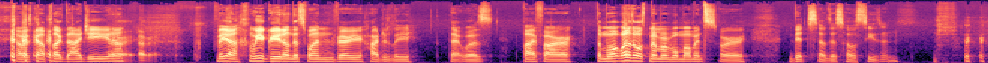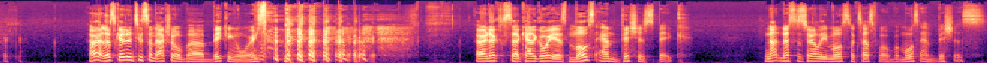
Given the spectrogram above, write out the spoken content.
I always gotta plug the IG, you know. All right. All right. But yeah, we agreed on this one very heartedly. That was by far the mo- one of the most memorable moments or bits of this whole season. All right, let's get into some actual uh, baking awards. Our next uh, category is most ambitious bake. Not necessarily most successful, but most ambitious.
